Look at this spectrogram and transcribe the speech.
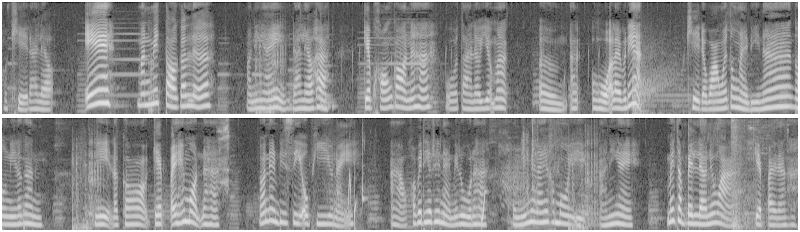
โอเคได้แล้ว เอ๊มันไม่ต่อกันเลยอันนี้ไงได้แล้วค่ะ เก็บของก่อนนะคะ โอ้ตายแล้วเยอะมาก เออโอ้โหอะไรวะเนี่ยโอเคเดี๋ยววางไว้ตรงไหนดีนะ ตรงนี้แล้วกัน นี่แล้วก็เก็บไปให้หมดนะคะน้อง NPC OP อยู่ไหนอ้าวเขาไปเที่ยวที่ไหนไม่รู้นะคะ แถวนี้มีอะไรให้ขโมยอีก อ่านี่ไง ไม่จำเป็นแล้วนี่หว่า เก็บไปแล้วค่ะ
